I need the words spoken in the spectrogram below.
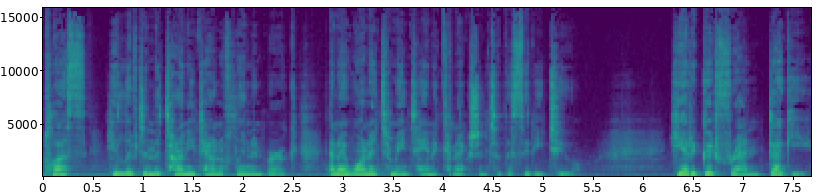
Plus, he lived in the tiny town of Lunenburg, and I wanted to maintain a connection to the city too. He had a good friend, Dougie,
